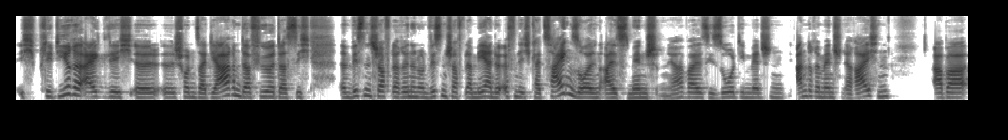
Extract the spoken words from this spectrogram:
ich plädiere eigentlich äh, äh, schon seit Jahren dafür, dass sich äh, Wissenschaftlerinnen und Wissenschaftler mehr in der Öffentlichkeit zeigen sollen als Menschen, ja, weil sie so die Menschen, andere Menschen erreichen. Aber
